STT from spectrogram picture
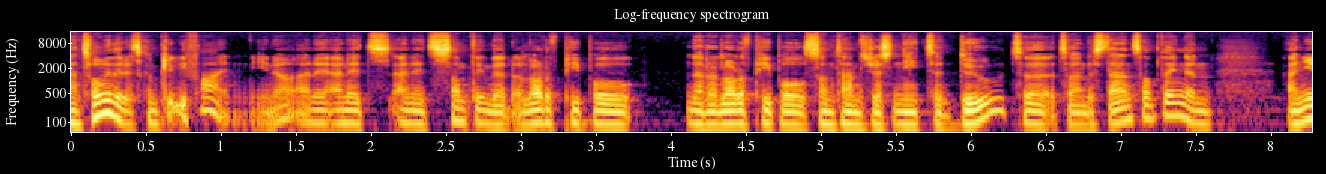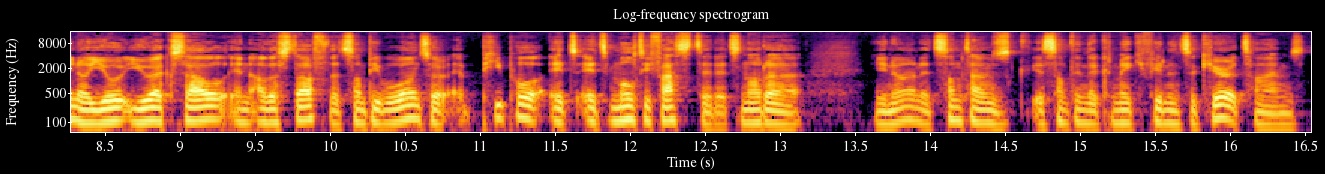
and told me that it's completely fine, you know, and and it's and it's something that a lot of people that a lot of people sometimes just need to do to to understand something. And and you know you you excel in other stuff that some people won't. So people it's it's multifaceted. It's not a you know and it's sometimes it's something that can make you feel insecure at times.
